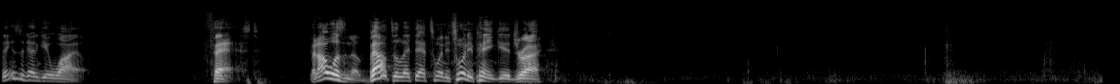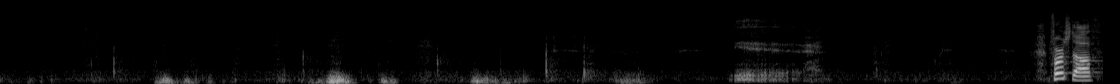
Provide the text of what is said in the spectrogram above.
things are gonna get wild. Fast. But I wasn't about to let that 2020 paint get dry. Yeah. First off,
